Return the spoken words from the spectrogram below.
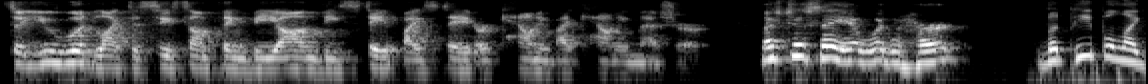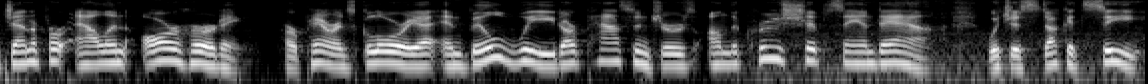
So you would like to see something beyond the state by state or county by county measure? Let's just say it wouldn't hurt. But people like Jennifer Allen are hurting. Her parents, Gloria and Bill Weed, are passengers on the cruise ship Zaandam, which is stuck at sea.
